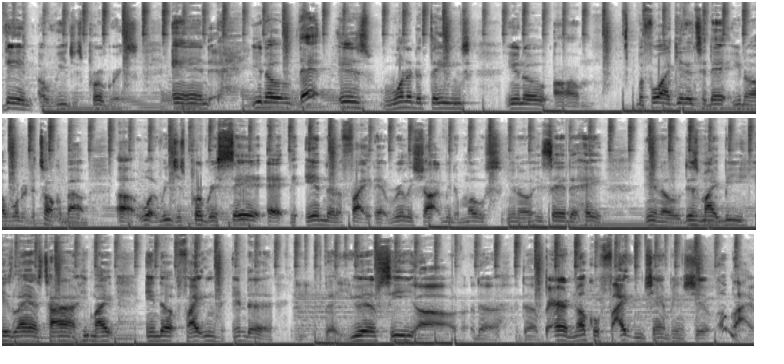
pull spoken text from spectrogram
than a Regis Prograis. And, you know, that is one of the things, you know, um, before I get into that, you know, I wanted to talk about uh, what Regis Prograis said at the end of the fight that really shocked me the most. You know, he said that, hey, you know, this might be his last time. He might end up fighting in the the UFC, uh, the the bare knuckle fighting championship. I'm like,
